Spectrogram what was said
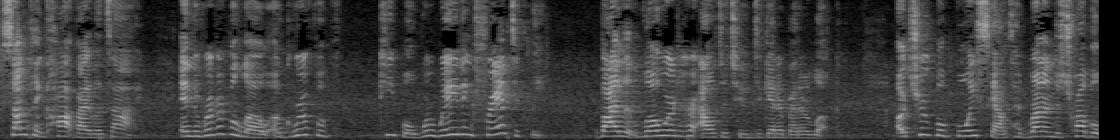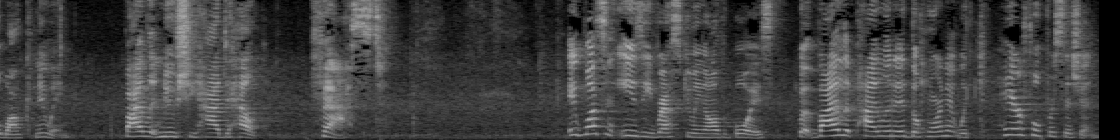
something caught Violet's eye. In the river below, a group of people were waving frantically. Violet lowered her altitude to get a better look. A troop of Boy Scouts had run into trouble while canoeing. Violet knew she had to help. Fast. It wasn't easy rescuing all the boys, but Violet piloted the Hornet with careful precision.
